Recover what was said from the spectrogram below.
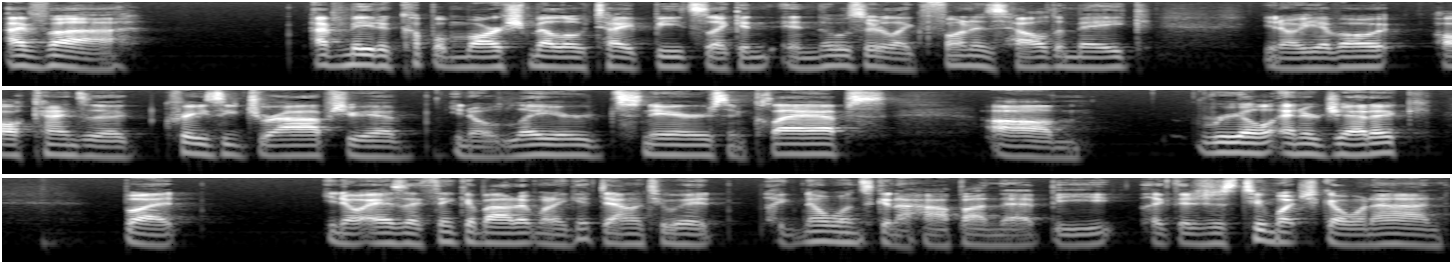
I've uh I've made a couple Marshmello type beats, like and, and those are like fun as hell to make. You know, you have all all kinds of crazy drops. You have you know layered snares and claps, um, real energetic. But you know, as I think about it, when I get down to it, like no one's gonna hop on that beat. Like there's just too much going on.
